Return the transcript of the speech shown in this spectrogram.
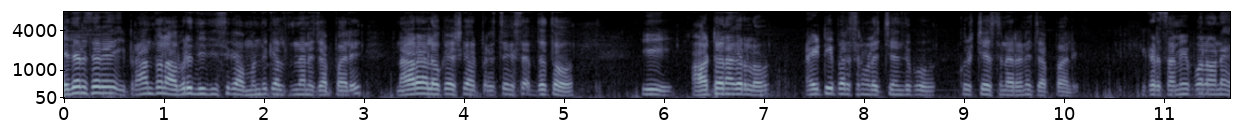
ఏదైనా సరే ఈ ప్రాంతంలో అభివృద్ధి దిశగా ముందుకెళ్తుందని చెప్పాలి. నారా లోకేష్ గారు ప్రత్యేక శ్రద్ధతో ఈ ఆటో నగర్లో ఐటీ పరిశ్రమలు వచ్చేందుకు కృషి చేస్తున్నారని చెప్పాలి. ఇక్కడ సమీపంలోనే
